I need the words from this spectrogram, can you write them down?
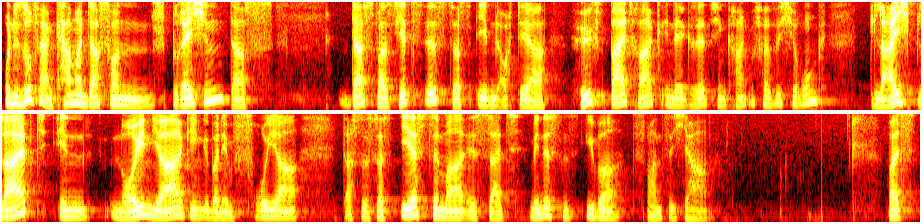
Und insofern kann man davon sprechen, dass das, was jetzt ist, dass eben auch der Höchstbeitrag in der gesetzlichen Krankenversicherung gleich bleibt im neuen Jahr gegenüber dem Vorjahr, dass es das erste Mal ist seit mindestens über 20 Jahren. Weil es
